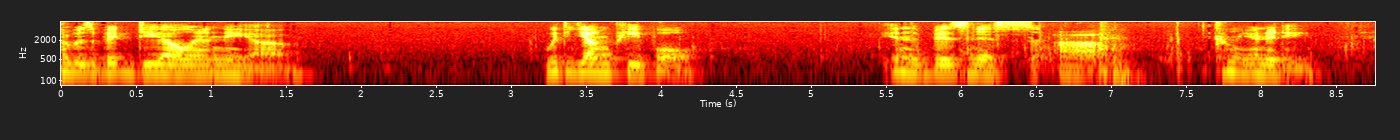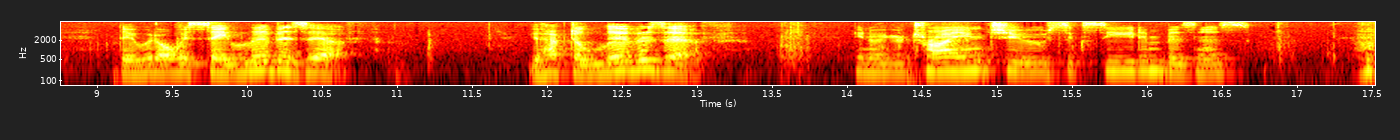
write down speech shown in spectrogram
it was a big deal in the uh, with young people in the business um, community. They would always say, live as if. You have to live as if. You know, you're trying to succeed in business. oh,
